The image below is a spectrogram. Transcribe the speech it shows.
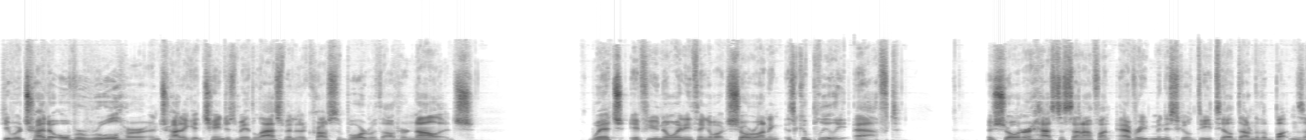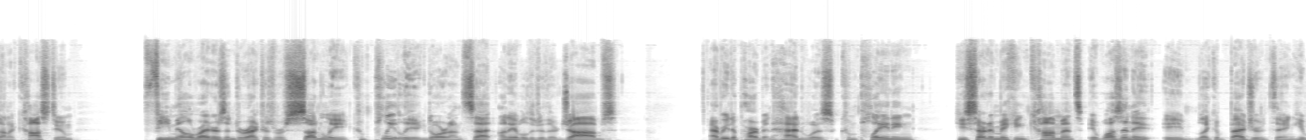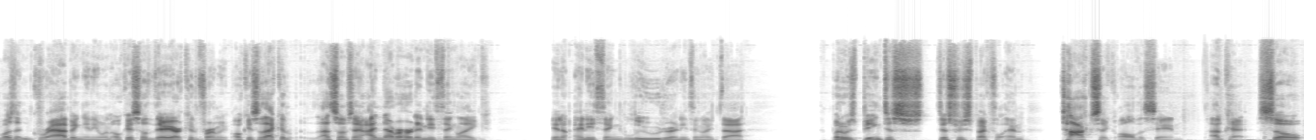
He would try to overrule her and try to get changes made last minute across the board without her knowledge, which, if you know anything about showrunning, is completely effed. The showrunner has to sign off on every minuscule detail down to the buttons on a costume. Female writers and directors were suddenly completely ignored on set, unable to do their jobs. Every department head was complaining he started making comments. It wasn't a, a like a bedroom thing. He wasn't grabbing anyone. Okay, so they are confirming. Okay, so that could that's what I'm saying. I never heard anything like, you know, anything lewd or anything like that. But it was being dis- disrespectful and toxic all the same. Okay, so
